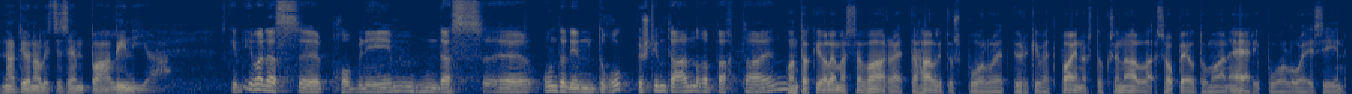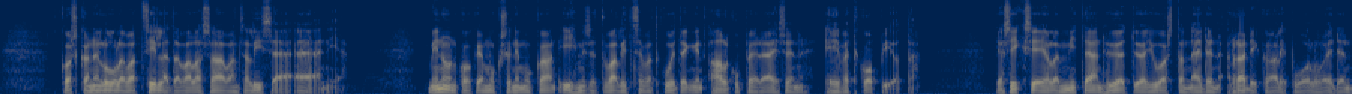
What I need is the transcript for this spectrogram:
nationalistisempaa linjaa. Es gibt immer das äh, Problem, dass äh, unter dem Druck bestimmter anderer Parteien On toki olemassa vaara, että hallituspuolueet pyrkivät painostuksen alla sopeutumaan ääripuolueisiin, koska ne luulevat sillä tavalla saavansa lisää ääniä. Minun kokemukseni mukaan ihmiset valitsevat kuitenkin alkuperäisen, eivät kopiota. Ja siksi ei ole mitään hyötyä juosta näiden radikaalipuolueiden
